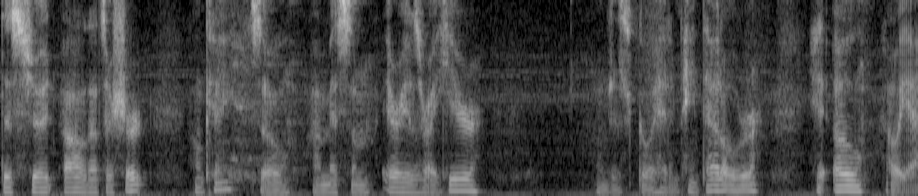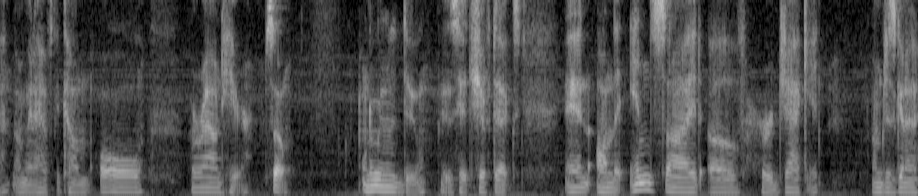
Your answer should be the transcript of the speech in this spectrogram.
this should oh that's a shirt. Okay so I missed some areas right here. I'll just go ahead and paint that over. Hit O. Oh yeah I'm gonna have to come all around here. So what I'm gonna do is hit shift X and on the inside of her jacket I'm just gonna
